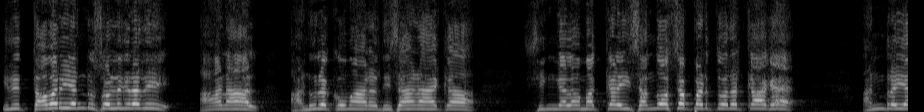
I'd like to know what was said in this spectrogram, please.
இது தவறு என்று சொல்லுகிறது. ஆனால் அனுரகுமார திசாநாயக்கா சிங்கள மக்களை சந்தோஷப்படுத்துவதற்காக அன்றைய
